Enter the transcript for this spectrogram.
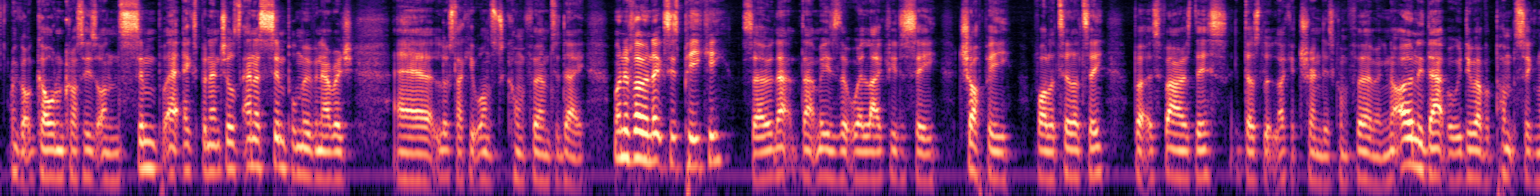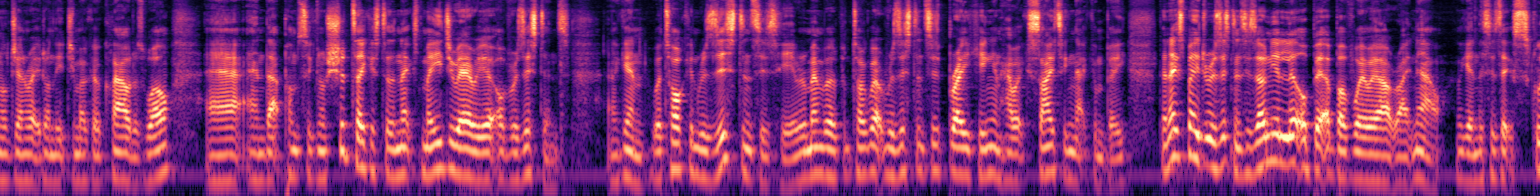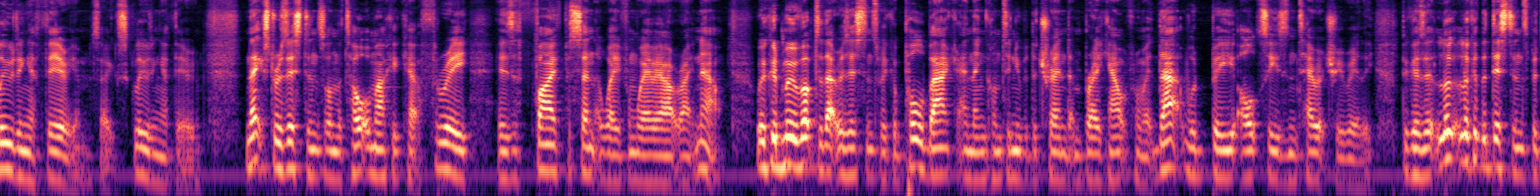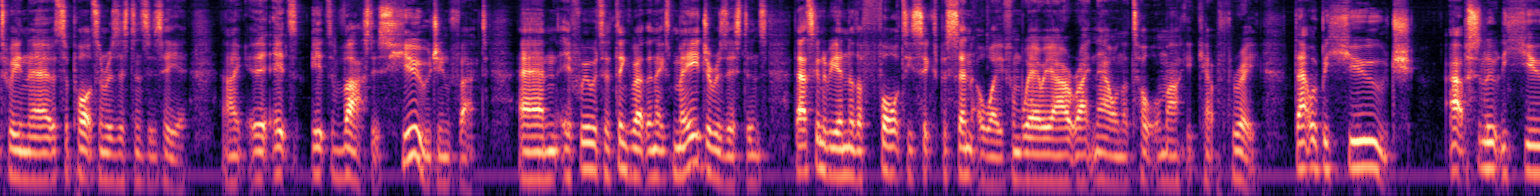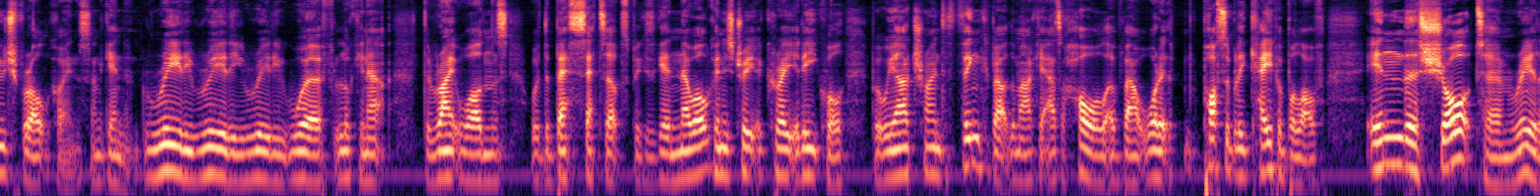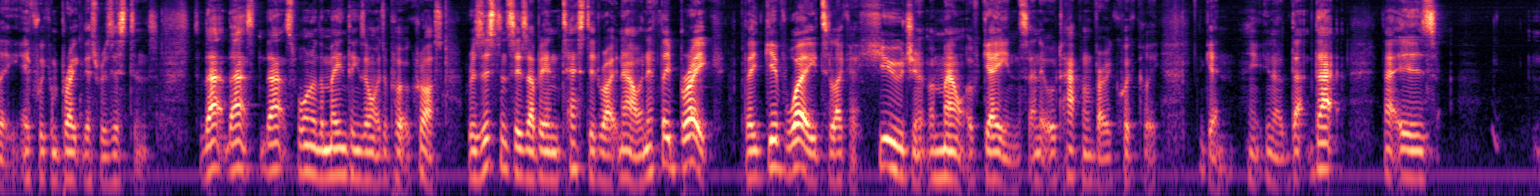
We've got golden crosses on simple uh, exponentials and a simple moving average. Uh, looks like it wants to confirm today. Money flow index is peaky, so that, that means that we're likely to see choppy volatility. But as far as this, it does look like a trend is confirming. Not only that, but we do have a pump signal generated on the Ichimoku cloud as well. Uh, and that pump signal should take us to the next major area of resistance. And again, we're talking resistances here. Remember, talk about resistances breaking and how exciting that can be. The next major resistance is only a little bit above where we are right now. Again, this is excluding Ethereum. So excluding Ethereum. Next resistance on the total market cap 3 is 5% away from where we are right now. We could move up to that resistance. We could pull back and then continue with the trend and break out from it. That would be alt season territory, really, because it, look look at the distance between uh, supports and resistances here. Like it, it's it's vast. It's huge, in fact. And um, if we were to think about the next major resistance, that's going to be another 46% away from where we are right now on the total market cap three. That would be huge absolutely huge for altcoins. And again, really, really, really worth looking at the right ones with the best setups because again, no altcoin is treated created equal, but we are trying to think about the market as a whole about what it's possibly capable of in the short term, really, if we can break this resistance. So that that's that's one of the main things I wanted to put across. Resistances are being tested right now, and if they break, they give way to like a huge amount of gains and it would happen very quickly. Again you know that that that is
